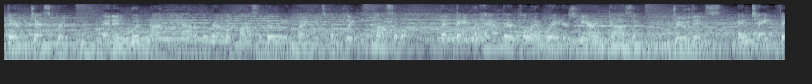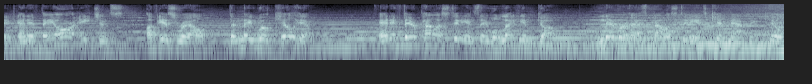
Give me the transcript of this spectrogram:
They're desperate, and it would not be out of the realm of possibility. In fact, it's completely possible that they would have their collaborators here in Gaza do this and take Vic. And if they are agents of Israel, then they will kill him. And if they're Palestinians, they will let him go. Never has Palestinians kidnapped and killed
